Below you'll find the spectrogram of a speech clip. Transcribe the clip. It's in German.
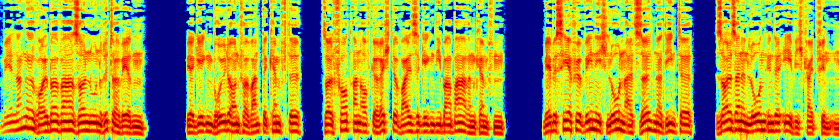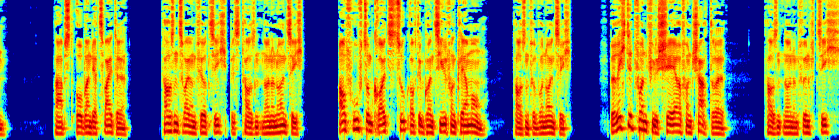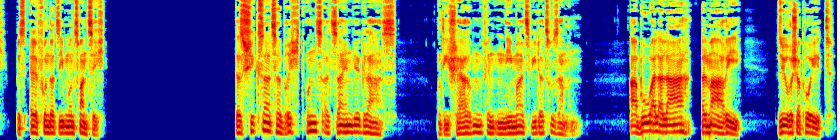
Wer lange Räuber war, soll nun Ritter werden. Wer gegen Brüder und Verwandte kämpfte, soll fortan auf gerechte Weise gegen die Barbaren kämpfen. Wer bisher für wenig Lohn als Söldner diente, soll seinen Lohn in der Ewigkeit finden. Papst Urban II. 1042 bis 1099 Aufruf zum Kreuzzug auf dem Konzil von Clermont 1095 Berichtet von Fulcher von Chartres 1059 bis 1127 Das Schicksal zerbricht uns, als seien wir Glas, und die Scherben finden niemals wieder zusammen. Abu al-Allah al-Mari, syrischer Poet,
